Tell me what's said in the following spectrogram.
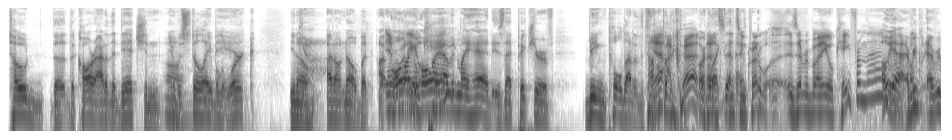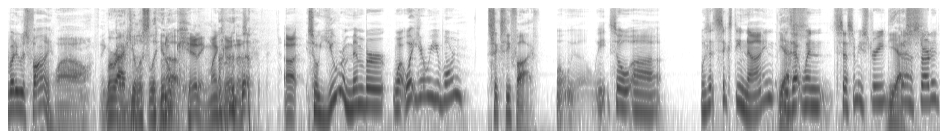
towed the the car out of the ditch and it was Oh, still able to work. You know, I don't know, but I, all I Everybody all I have in my head is that picture of being pulled out of the top Yeah, of the I car. That's, like that. that's incredible. Uh, is everybody okay from that? oh or- yeah, every, Okay. everybody was fine, Wow. Miraculously goodness. No kidding. My goodness. uh, so you remember what? What year were you born? Sixty five. What, wait, so uh, was it '69? Yes. Is that when Sesame Street uh, Yes. Mm-hmm. started?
